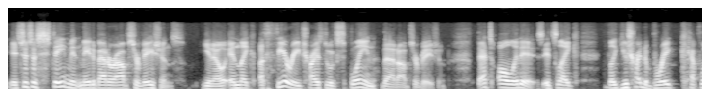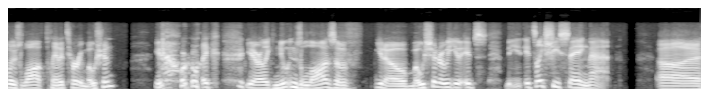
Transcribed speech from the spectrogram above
It's just a statement made about our observations. You know and like a theory tries to explain that observation. That's all it is. It's like like you tried to break kepler's law of planetary motion you know or like you know like newton's laws of you know motion or it's it's like she's saying that. Uh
